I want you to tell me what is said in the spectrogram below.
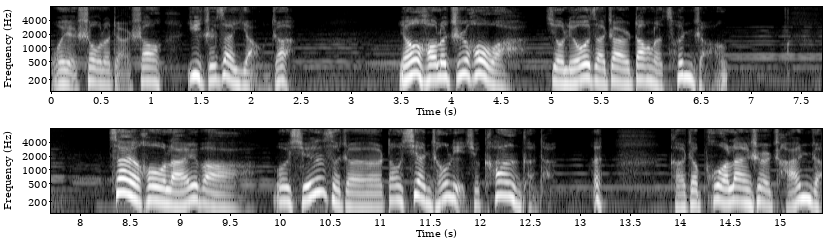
我也受了点伤，一直在养着。养好了之后啊，就留在这儿当了村长。再后来吧，我寻思着到县城里去看看他，哼，可这破烂事缠着，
